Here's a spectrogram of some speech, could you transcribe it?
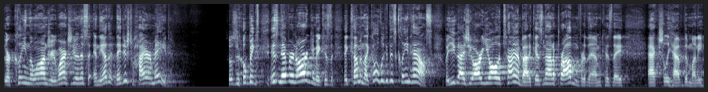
or clean the laundry? Why aren't you doing this? And the other, they just hire a maid. So it's no big, it's never an argument because they come in like, oh, look at this clean house. But you guys, you argue all the time about it because it's not a problem for them because they actually have the money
